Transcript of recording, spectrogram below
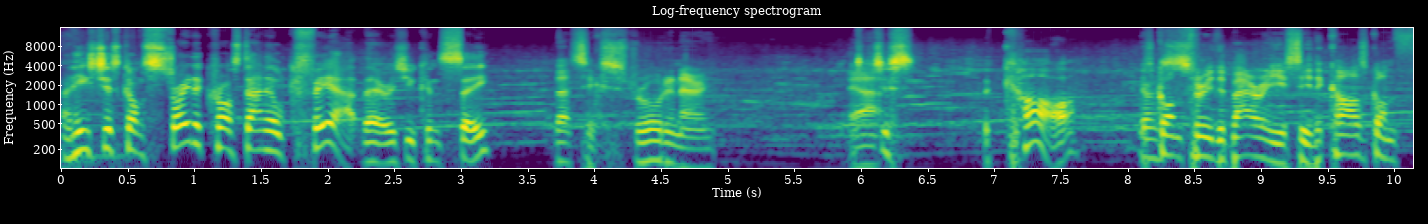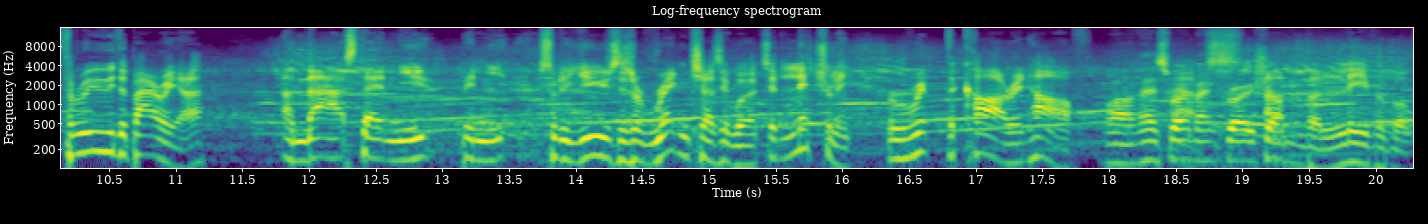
And he's just gone straight across Daniel Kvyat there, as you can see. That's extraordinary. Yeah. Just the car. it's gone through the barrier, you see. The car's gone through the barrier, and that's then u- been sort of used as a wrench, as it were, to literally rip the car in half. Wow, there's Romain That's Grosjean. Unbelievable.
